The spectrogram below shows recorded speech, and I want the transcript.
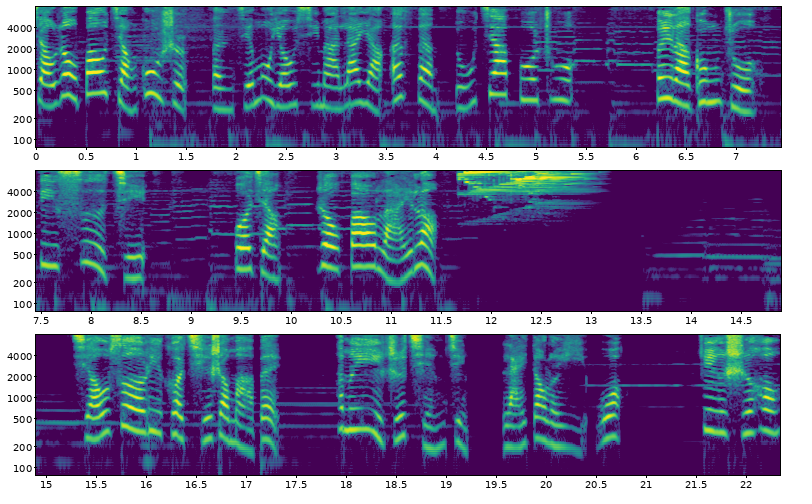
小肉包讲故事，本节目由喜马拉雅 FM 独家播出。贝拉公主第四集，播讲肉包来了。乔瑟立刻骑上马背，他们一直前进，来到了蚁窝。这个时候，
